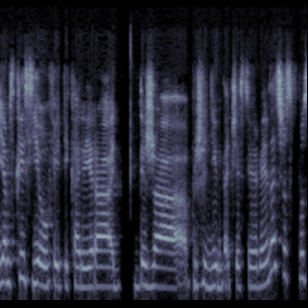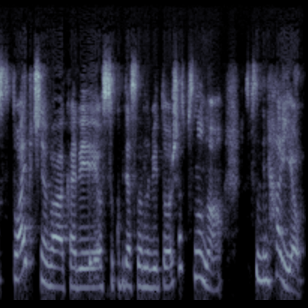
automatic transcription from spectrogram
i-am scris eu fetei care era deja președinte acestei organizații și a spus, tu ai pe cineva care o să ocupe de asta anul viitor? Și a spus, nu, nu. A spus, bine, hai eu.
